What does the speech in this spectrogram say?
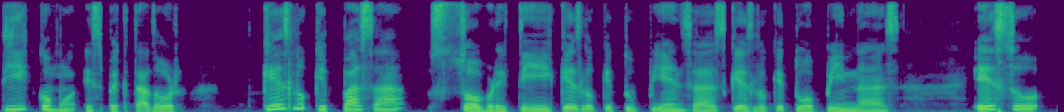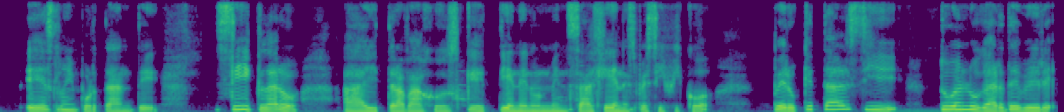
ti como espectador. ¿Qué es lo que pasa sobre ti? ¿Qué es lo que tú piensas? ¿Qué es lo que tú opinas? Eso es lo importante. Sí, claro, hay trabajos que tienen un mensaje en específico, pero ¿qué tal si tú en lugar de ver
